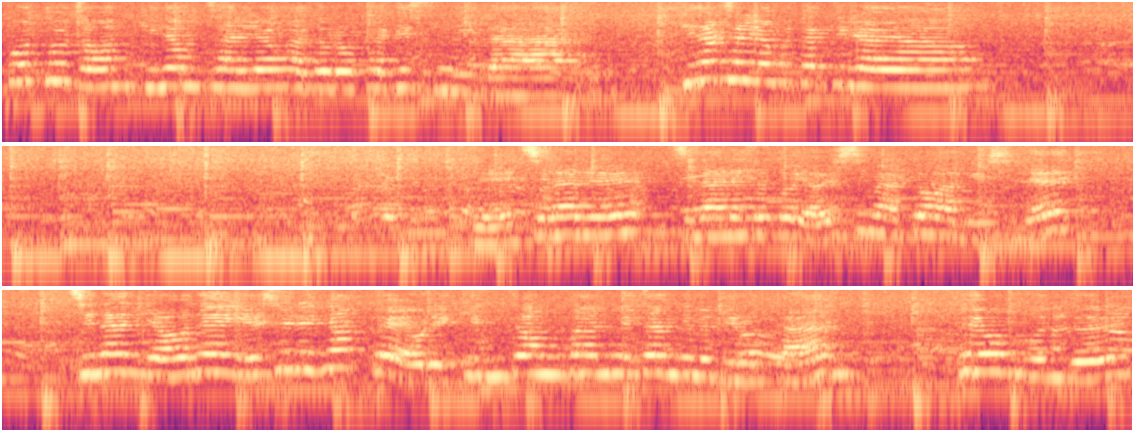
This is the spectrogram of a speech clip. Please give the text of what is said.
포토존 기념 촬영하도록 하겠습니다. 기념 촬영 부탁드려요. 네, 지난을 지난에서 또 열심히 활동하고 계시는 지난 연예 예술인협회 우리 김정만 회장님을 비롯한 회원분들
